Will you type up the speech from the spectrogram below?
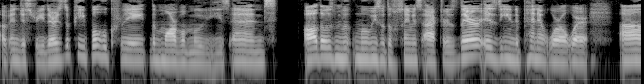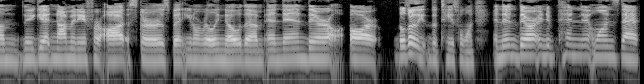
of industry. There's the people who create the Marvel movies and all those mo- movies with the famous actors. There is the independent world where Um, they get nominated for Oscars, but you don't really know them. And then there are, those are the, the tasteful ones. And then there are independent ones that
